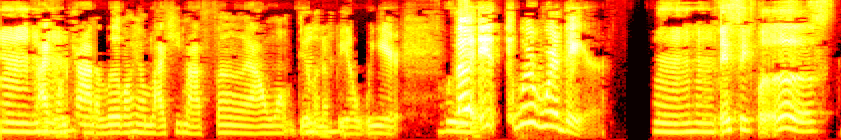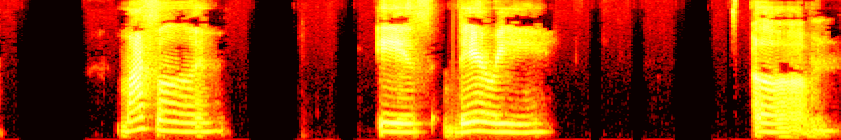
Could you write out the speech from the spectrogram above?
mm-hmm. like I'm trying to love on him like he my son. I don't want Dylan mm-hmm. to feel weird. weird. So it we're we're there. Mm-hmm. And see for us, my son is very um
